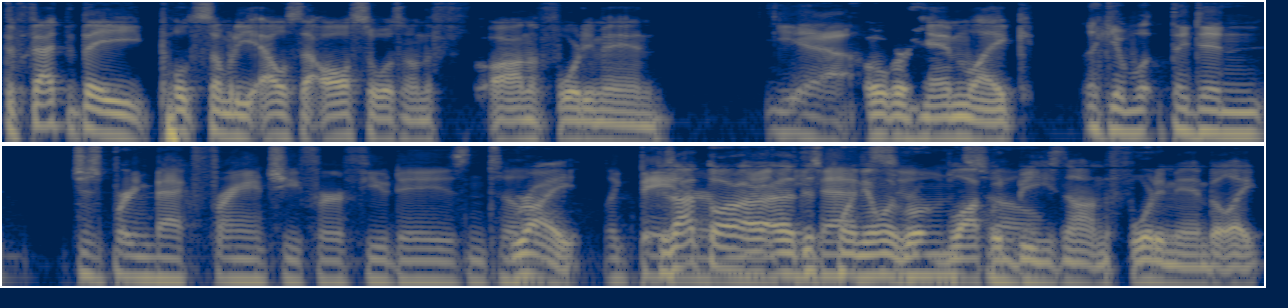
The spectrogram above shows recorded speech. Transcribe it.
the fact that they pulled somebody else that also was on the on the forty man Yeah, over him, like like it. They didn't just bring back Franchy for a few days until Right. Like because I thought at this point the only soon, roadblock would be he's not in the forty man, but like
